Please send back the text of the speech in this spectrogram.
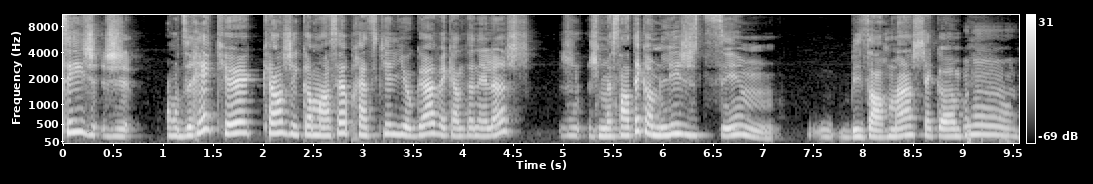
tu sais, on dirait que quand j'ai commencé à pratiquer le yoga avec Antonella, je, me sentais comme légitime. Bizarrement, j'étais comme, Mhm.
